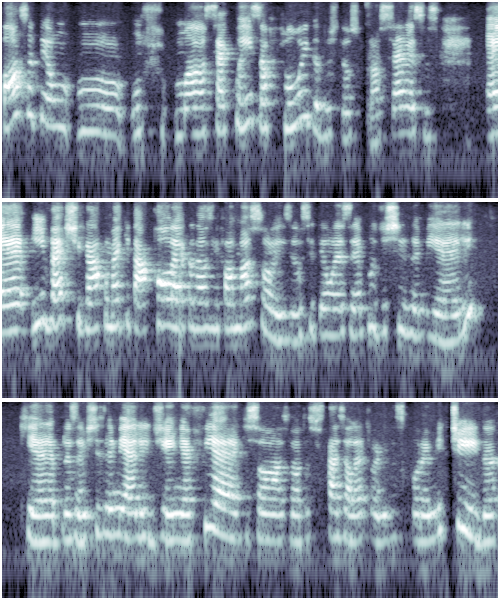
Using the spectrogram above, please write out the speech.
possa ter um, um, uma sequência fluida dos seus processos, é investigar como é que está a coleta das informações. Eu citei um exemplo de XML, que é, por exemplo, XML de NFE, que são as notas fiscais eletrônicas que foram emitidas,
